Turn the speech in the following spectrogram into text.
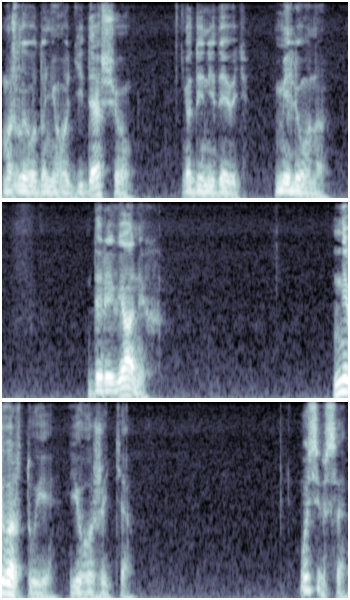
Можливо, до нього дійде, що 1,9 мільйона дерев'яних не вартує його життя. Ось і все.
